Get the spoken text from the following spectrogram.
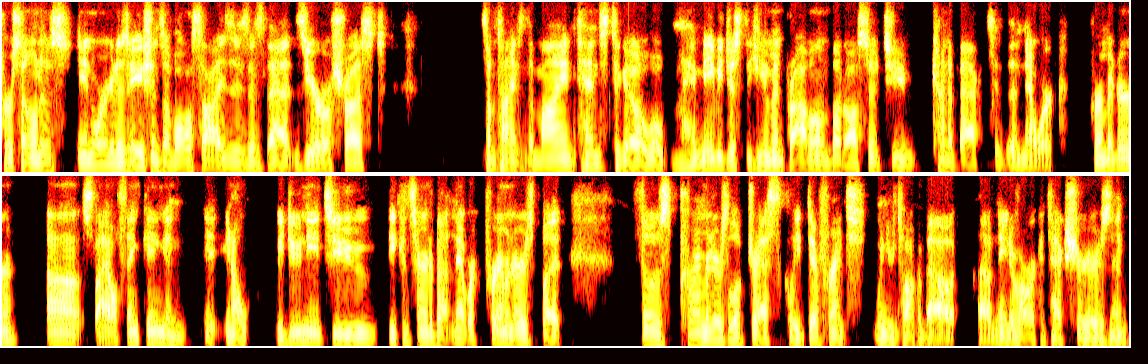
personas in organizations of all sizes is that zero trust sometimes the mind tends to go well maybe just the human problem but also to kind of back to the network perimeter uh, style thinking and it, you know we do need to be concerned about network perimeters but those perimeters look drastically different when you talk about cloud native architectures and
